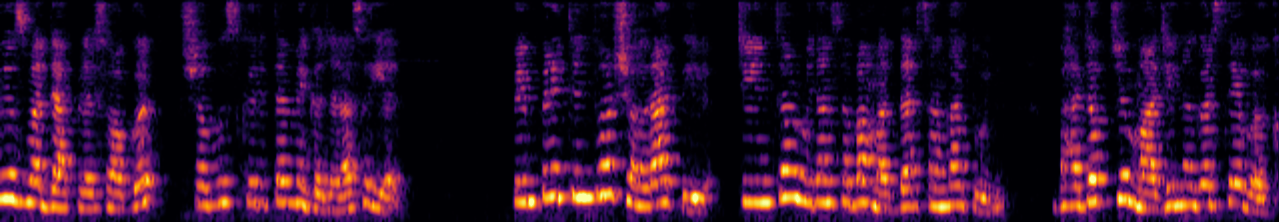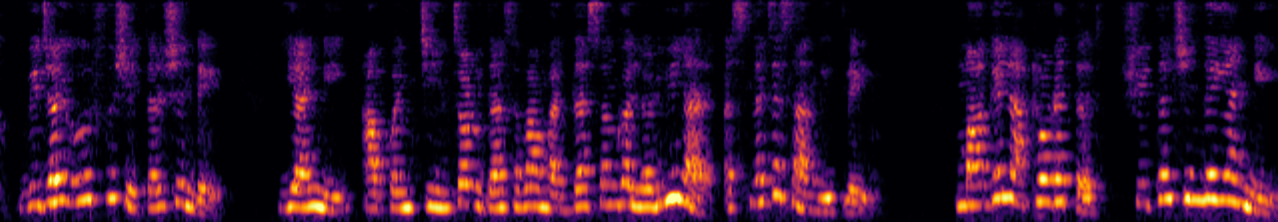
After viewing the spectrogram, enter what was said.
न्यूजमध्ये आपले स्वागत. शबुस्करिता मी गजला सय्यद. पिंपरी चिंचवड शहरातील चिंचवड विधानसभा मतदारसंघातून भाजपचे माजी नगरसेवक विजय उर्फ शीतल शिंदे यांनी आपण चिंचवड विधानसभा मतदारसंघ लढविणार असल्याचे सांगितले. मागील आठवड्यातच शीतल शिंदे यांनी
